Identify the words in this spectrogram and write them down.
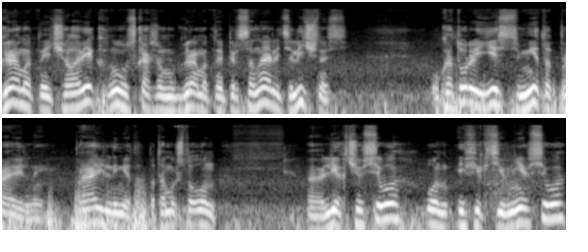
грамотный человек, ну, скажем, грамотная персоналити, личность, у которой есть метод правильный. Правильный метод, потому что он э, легче всего, он эффективнее всего.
